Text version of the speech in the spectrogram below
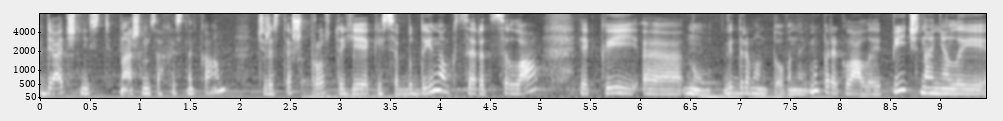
вдячність нашим захисникам через те, що просто є якийсь будинок серед села, який е, ну, відремонтований. Ми переклали піч, наняли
